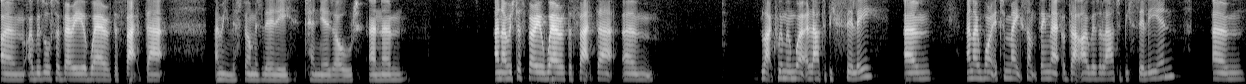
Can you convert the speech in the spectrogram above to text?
um, I was also very aware of the fact that, I mean, this film is nearly 10 years old, and um, and I was just very aware of the fact that um, black women weren't allowed to be silly, um, and I wanted to make something that that I was allowed to be silly in, um,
